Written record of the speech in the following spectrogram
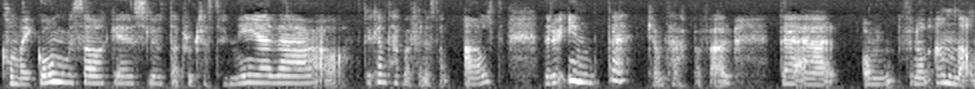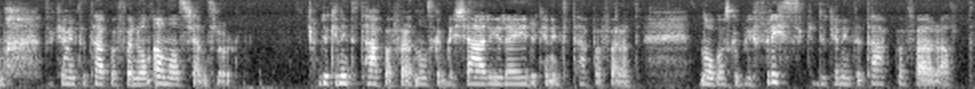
komma igång med saker, sluta prokrastinera. Ja, du kan tappa för nästan allt. Det du inte kan tappa för, det är om, för någon annan. Du kan inte tappa för någon annans känslor. Du kan inte tappa för att någon ska bli kär i dig, du kan inte tappa för att någon ska bli frisk, du kan inte tappa för att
